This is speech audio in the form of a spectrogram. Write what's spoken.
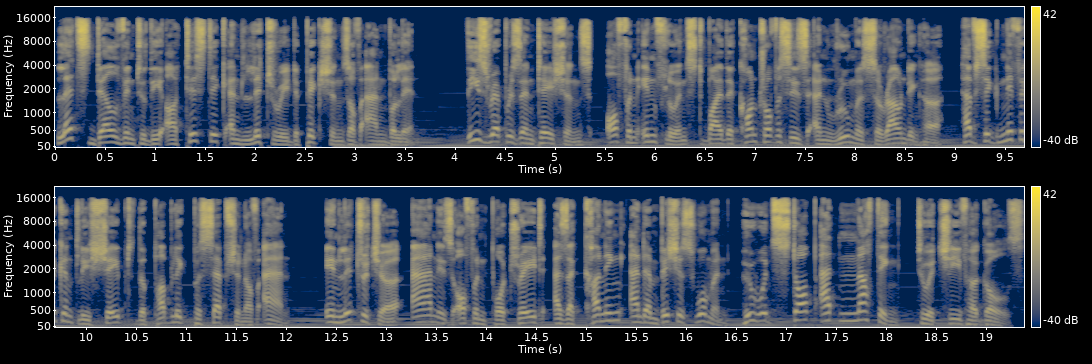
Let's delve into the artistic and literary depictions of Anne Boleyn. These representations, often influenced by the controversies and rumors surrounding her, have significantly shaped the public perception of Anne. In literature, Anne is often portrayed as a cunning and ambitious woman who would stop at nothing to achieve her goals.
